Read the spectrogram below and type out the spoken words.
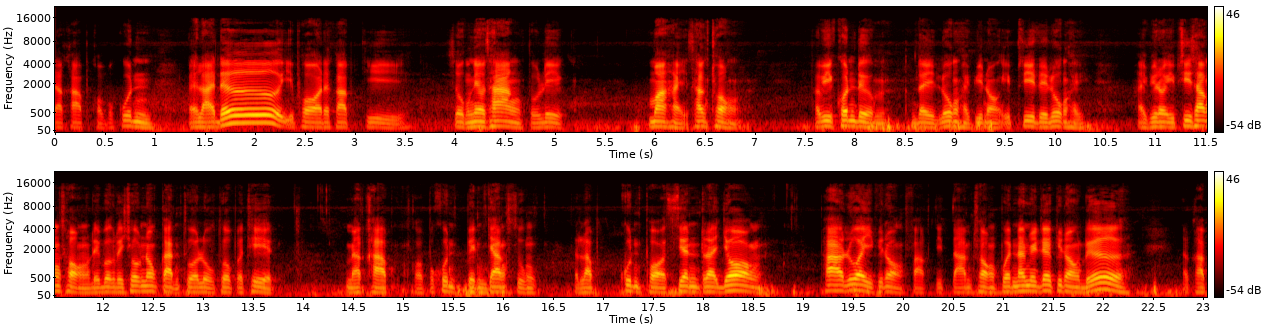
นะครับ ขอบพระคุณหลายๆเด้ออีพอนะครับที่ส่งแนวทางตัวเลขมาให้ทางช่อง ทวีคนเดิมได้ลงให้พี่น้องอิฟซีได้ลงให้ให้พี่น้องอิฟซีทั้งช่องได้เบิ่งได้ชมน้องกันทั่วโลกทั่วประเทศนะครับ ขอบพระคุณเป็นอย่างสูงสำหรับคุณพ่อเซียนระยองผ้ารวยพี่น้องฝากติดตามช่องเพิ่นนั้นไปเด้อพี่น้องเด้อนะครับ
